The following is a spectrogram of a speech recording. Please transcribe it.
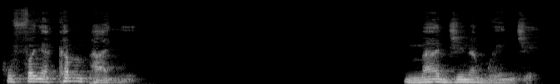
hufanya kampani maji na mwenje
